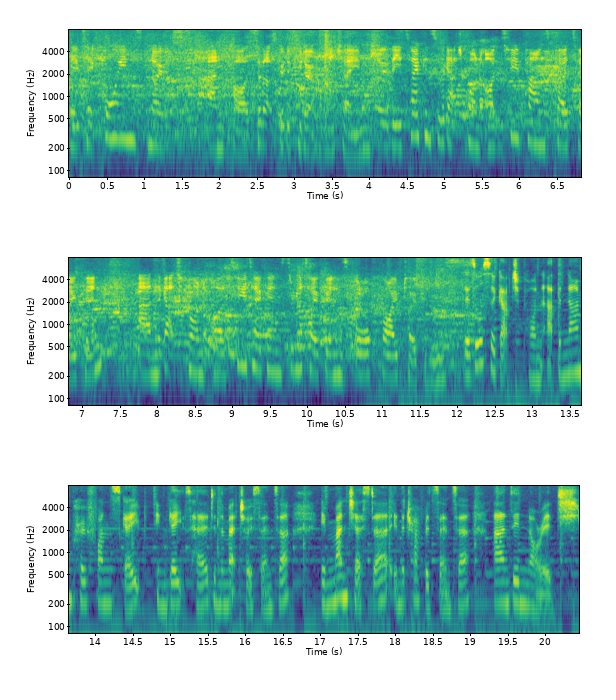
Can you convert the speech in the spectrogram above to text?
They take coins, notes, and cards, so that's good if you don't have any change. The tokens for the Gachapon are £2 per token, and the Gachapon are two tokens, three tokens, or five tokens. There's also Gachapon at the Namco Funscape in Gateshead in the Metro Centre, in Manchester in the Trafford Centre, and in Norwich.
